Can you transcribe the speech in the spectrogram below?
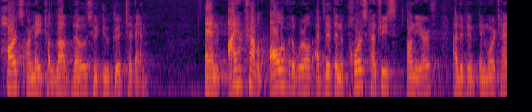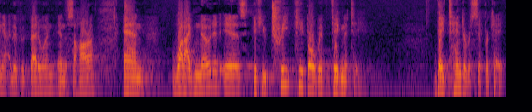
hearts are made to love those who do good to them and I have traveled all over the world I've lived in the poorest countries on the earth I lived in, in Mauritania I lived with Bedouin in the Sahara and what I've noted is if you treat people with dignity they tend to reciprocate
